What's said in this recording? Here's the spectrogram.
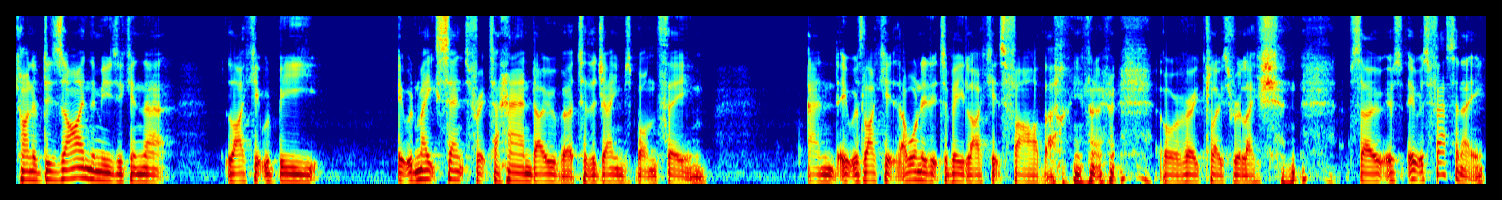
kind of design the music in that like it would be it would make sense for it to hand over to the James Bond theme. And it was like it, I wanted it to be like its father, you know, or a very close relation. So it was, it was fascinating.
